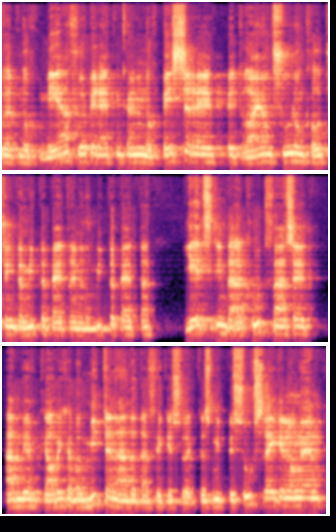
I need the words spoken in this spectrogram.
dort noch mehr vorbereiten können, noch bessere Betreuung, Schulung, Coaching der Mitarbeiterinnen und Mitarbeiter. Jetzt in der Akutphase haben wir, glaube ich, aber miteinander dafür gesorgt, dass mit Besuchsregelungen,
